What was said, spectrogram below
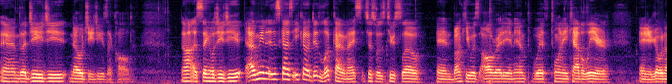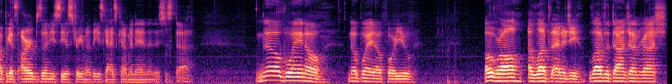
And the GG, no GGs are called. Not a single GG. I mean, this guy's eco did look kind of nice. It just was too slow and Bunky was already an imp with 20 Cavalier, and you're going up against Arbs, and then you see a stream of these guys coming in, and it's just, uh, no bueno. No bueno for you. Overall, I loved the energy. Loved the Donjon Rush.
